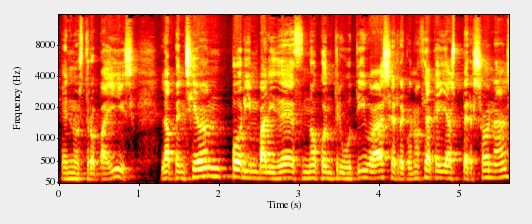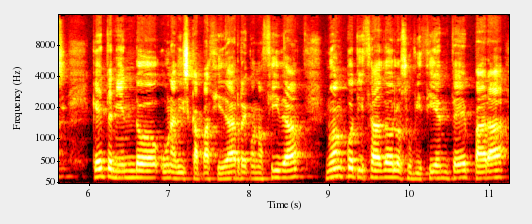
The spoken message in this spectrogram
en nuestro país. La pensión por invalidez no contributiva se reconoce a aquellas personas que teniendo una discapacidad reconocida no han cotizado lo suficiente para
